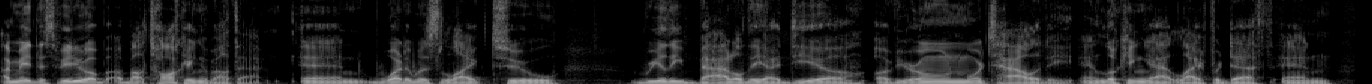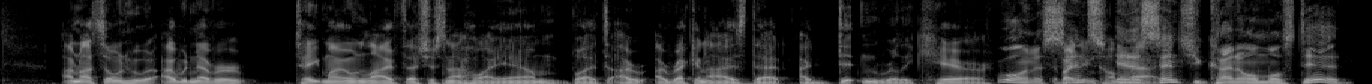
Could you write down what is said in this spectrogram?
I made this video ab- about talking about that and what it was like to really battle the idea of your own mortality and looking at life or death. And I'm not someone who I would never take my own life. That's just not who I am. But I, I recognize that I didn't really care. Well, in a if sense, in a sense, you kind of almost did,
